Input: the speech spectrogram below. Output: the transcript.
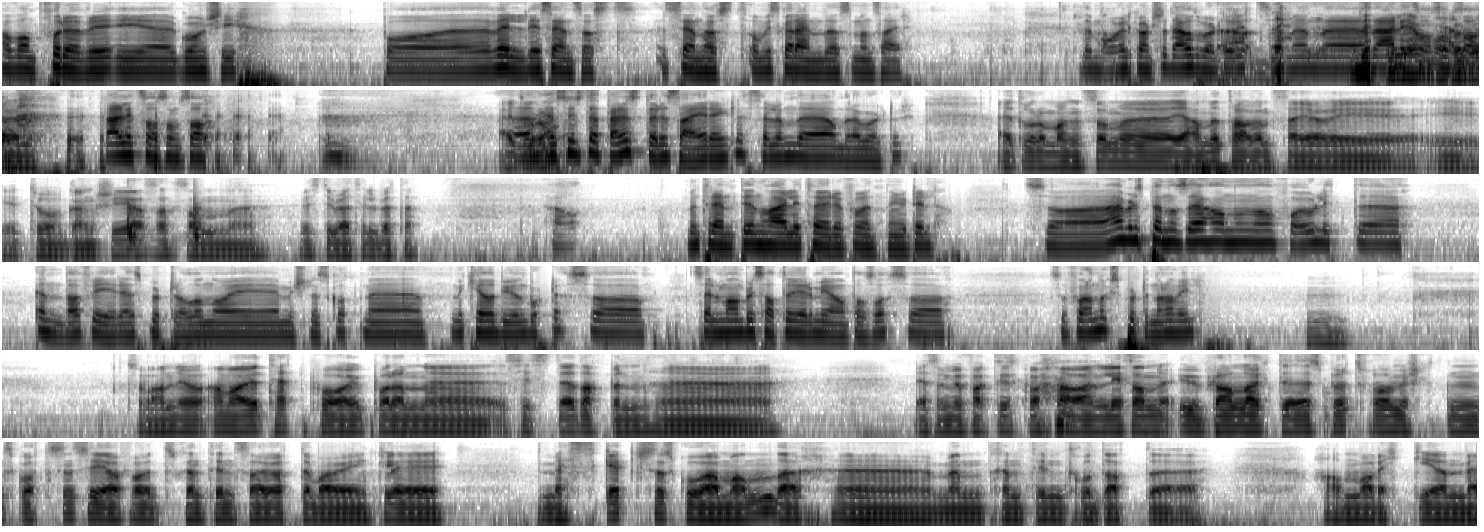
Han vant for øvrig i eh, Guangxi på eh, veldig senhøst, senhøst, om vi skal regne det som en seier. Det må vel kanskje, det er jo et World Ja, det- men eh, det er litt sånn som så. Det er litt sånn som så. Jeg tror, Jeg syns dette er en større seier, egentlig, selv om det andre er World Tour. jeg tror det er mange som uh, gjerne tar en seier i, i Tour of Gangski, altså, sånn, uh, hvis de blir tilbudt det. Ja. Men Trentin har jeg litt høyere forventninger til. Så det blir spennende å se. Han, han får jo litt eh, enda friere spurterolle nå i Michelin Scott med, med Caleb Ewan borte. Så selv om han blir satt til å gjøre mye annet også, så, så får han nok spurte når han vil. Mm. Så var han jo Han var jo tett på på den eh, siste etappen. eh, det som jo faktisk var, var en litt sånn uplanlagt eh, spurt fra Michelin Scott sin side. For Trentin sa jo at det var jo egentlig Mesketch som skulle være mannen der. eh, men Trentin trodde at eh, han var vekke i den veldig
